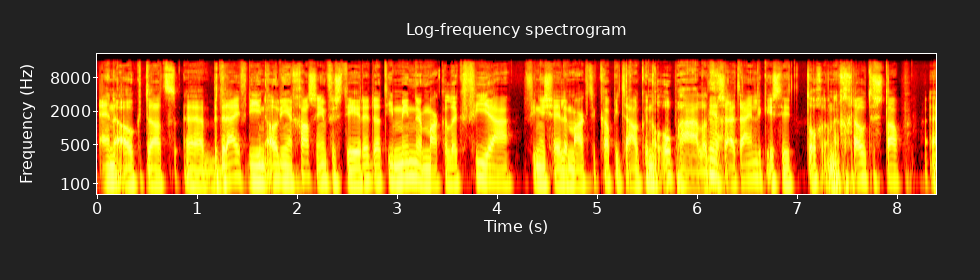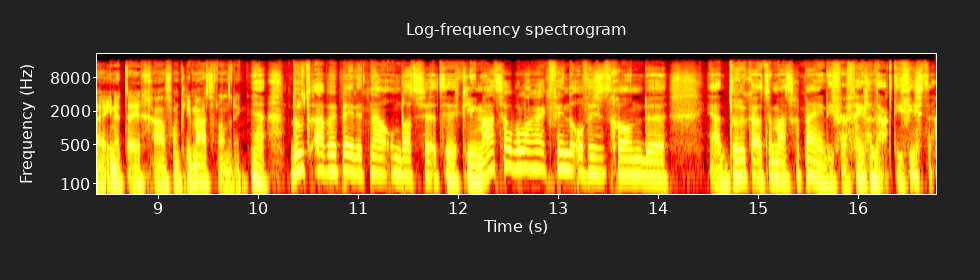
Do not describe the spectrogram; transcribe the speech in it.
En ook dat eh, bedrijven die in olie en gas investeren, dat die minder makkelijk via financiële markten kapitaal kunnen ophalen. Ja. Dus uiteindelijk is dit toch een grote stap eh, in het tegengaan van klimaatverandering. Ja. Doet ABP dit nou omdat ze het klimaat zo belangrijk vinden? Of is het gewoon de ja, druk uit de maatschappij en die vervelende activisten?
